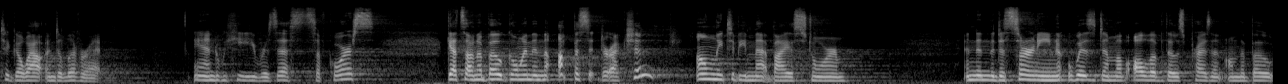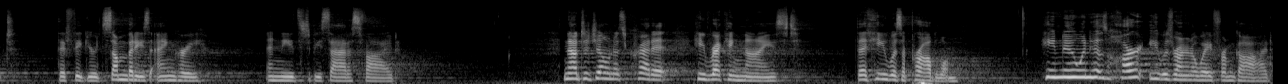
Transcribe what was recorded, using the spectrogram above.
to go out and deliver it. And he resists, of course, gets on a boat going in the opposite direction, only to be met by a storm. And in the discerning wisdom of all of those present on the boat, they figured somebody's angry and needs to be satisfied. Now, to Jonah's credit, he recognized that he was a problem. He knew in his heart he was running away from God.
